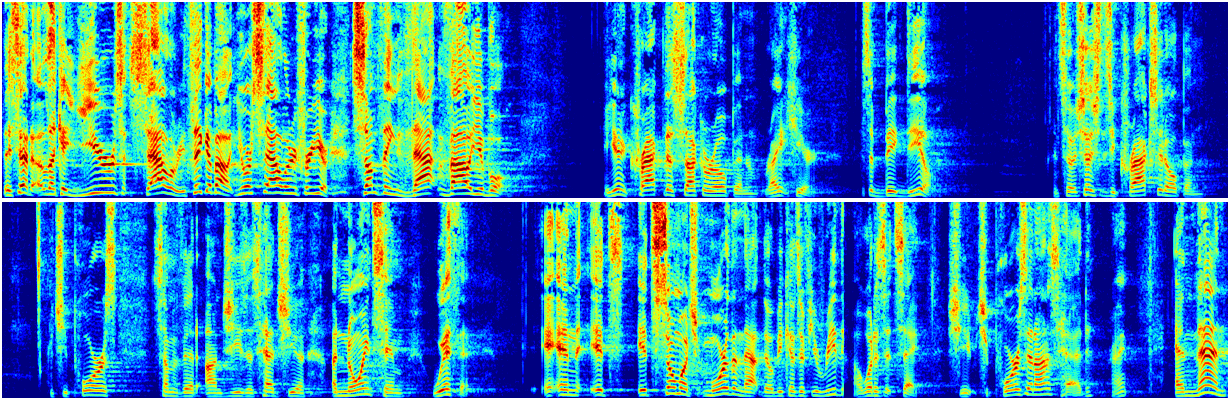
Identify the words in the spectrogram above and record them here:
They said uh, like a year's salary. Think about your salary for a year, something that valuable. You're gonna crack this sucker open right here. It's a big deal. And so it says she cracks it open and she pours some of it on Jesus' head. She anoints him with it. And it's, it's so much more than that, though, because if you read, uh, what does it say? She, she pours it on his head, right? And then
